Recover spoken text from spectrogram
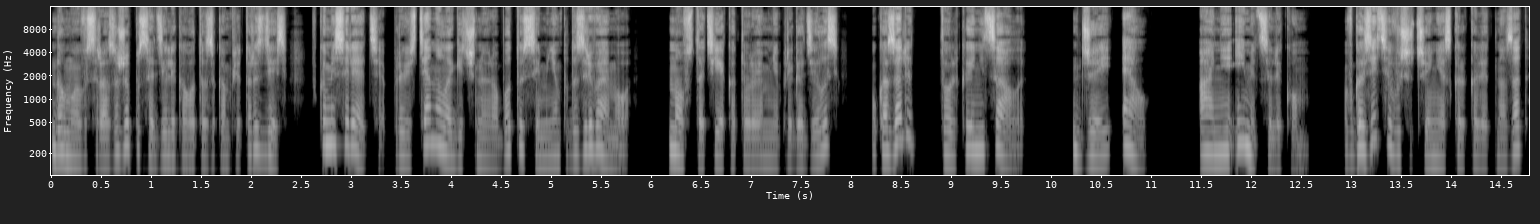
Думаю, вы сразу же посадили кого-то за компьютер здесь, в комиссариате, провести аналогичную работу с именем подозреваемого. Но в статье, которая мне пригодилась, указали только инициалы. JL а не имя целиком. В газете, вышедшей несколько лет назад,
